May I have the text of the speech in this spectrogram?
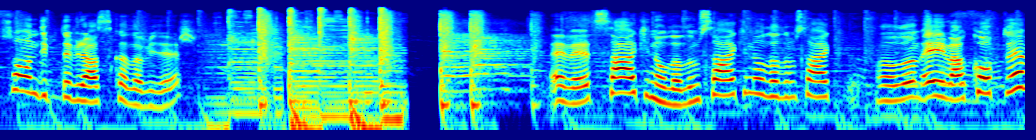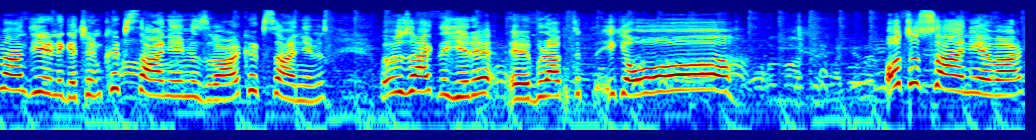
Son dipte biraz kalabilir. Evet, sakin olalım, sakin olalım, sakin olalım. Eyvah, koptu. Hemen diğerine geçelim. 40 saniyemiz var, 40 saniyemiz. Özellikle yere e, bıraktık. İki, oh! 30 saniye var.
